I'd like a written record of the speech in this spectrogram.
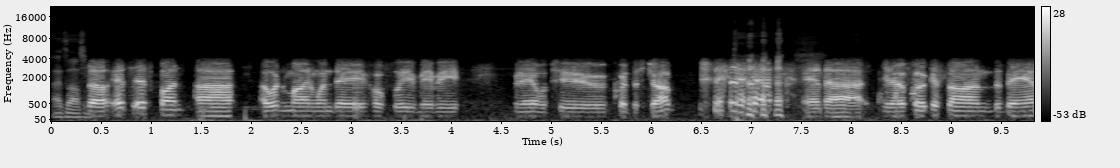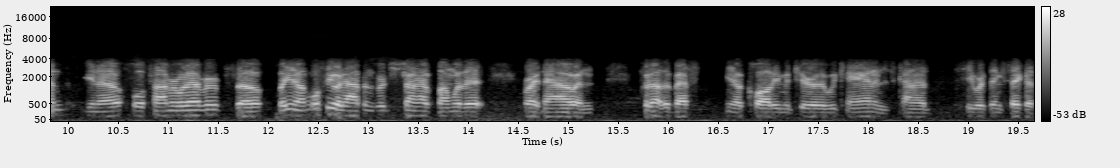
That's awesome. So it's it's fun. Uh, I wouldn't mind one day, hopefully, maybe being able to quit this job and uh, you know focus on the band, you know, full time or whatever. So, but you know, we'll see what happens. We're just trying to have fun with it right now and put out the best you know quality material that we can, and just kind of see where things take us.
